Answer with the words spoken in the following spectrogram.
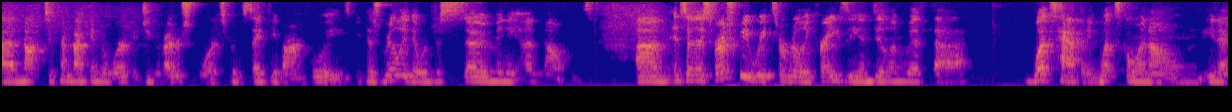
uh, not to come back into work at Junior Motorsports for the safety of our employees because really there were just so many unknowns. Um, and so those first few weeks were really crazy and dealing with uh, what's happening, what's going on, you know,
